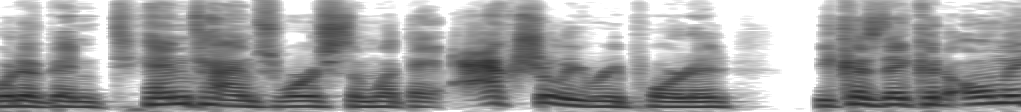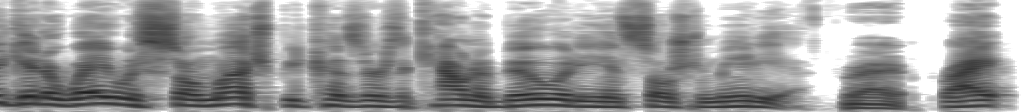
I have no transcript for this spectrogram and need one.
would have been 10 times worse than what they actually reported because they could only get away with so much because there's accountability in social media Right. right?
